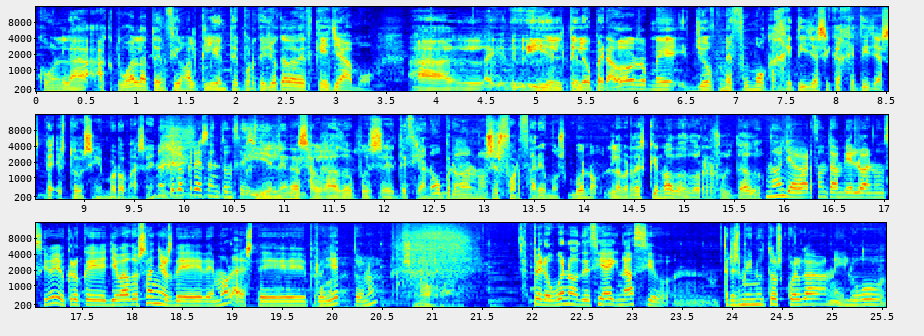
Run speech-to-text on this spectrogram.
con la actual atención al cliente, porque yo cada vez que llamo al, y el teleoperador, me, yo me fumo cajetillas y cajetillas. Esto sin bromas. ¿eh? ¿No te lo crees entonces? Y Elena Salgado pues eh, decía, no, pero ahora nos esforzaremos. Bueno, la verdad es que no ha dado resultado. No, ya Garzón también lo anunció. Yo creo que lleva dos años de demora este proyecto, ¿no? Pues no. Pero bueno, decía Ignacio, tres minutos cuelgan y luego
